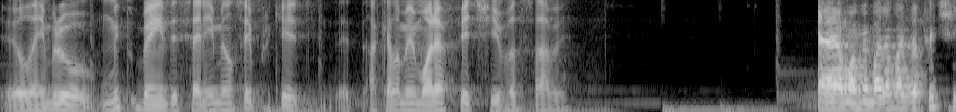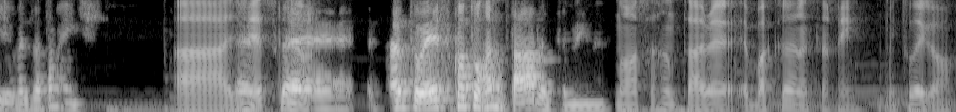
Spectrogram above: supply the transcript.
Eu lembro muito bem desse anime, não sei porquê. Aquela memória afetiva, sabe? É, uma memória mais afetiva, exatamente. A é, Jéssica. É, tanto esse quanto o Hantaro também, né? Nossa, Hantaro é, é bacana também. Muito legal.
